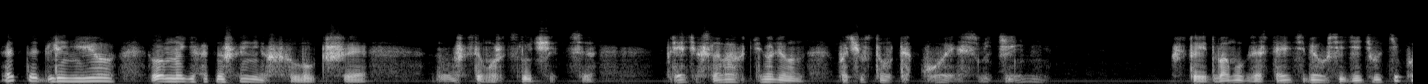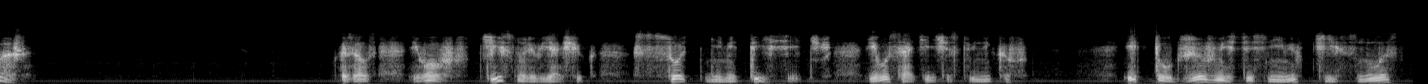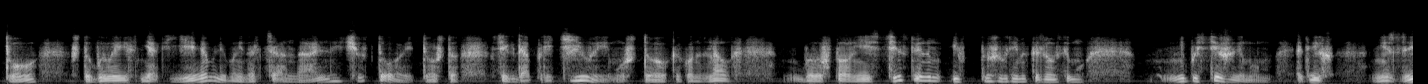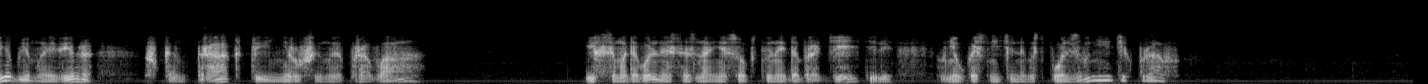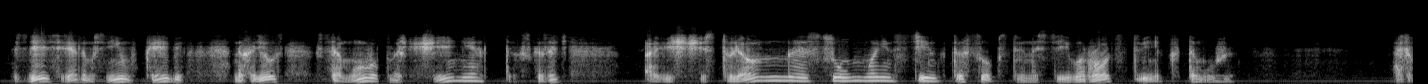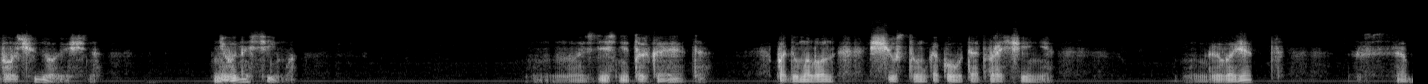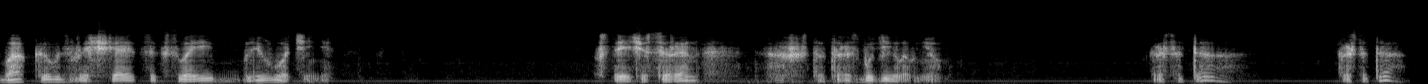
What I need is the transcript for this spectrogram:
это для нее во многих отношениях лучшее, что может случиться. При этих словах Джолион почувствовал такое смятение, что едва мог заставить себя усидеть в экипаже. Казалось, его втиснули в ящик сотнями тысяч его соотечественников, и тут же вместе с ними втиснулось то, что было их неотъемлемой национальной чертой, то, что всегда претило ему, что, как он знал, было вполне естественным и в то же время казалось ему непостижимым. Это их незыблемая вера в контракты и нерушимые права, их самодовольное сознание собственной добродетели в неукоснительном использовании этих прав. Здесь, рядом с ним, в Кэбе, находилось само воплощение, так сказать, овеществленная сумма инстинкта собственности, его родственник к тому же. Это было чудовищно невыносимо. Но здесь не только это, подумал он с чувством какого-то отвращения. Говорят, собака возвращается к своей блевотине. Встреча с Ирен что-то разбудила в нем. Красота, красота,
